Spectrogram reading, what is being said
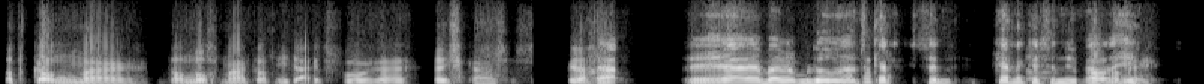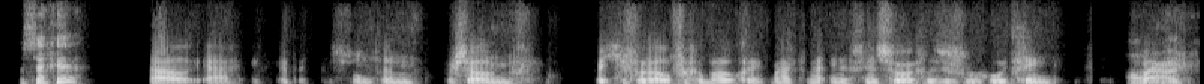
dat kan, maar dan nog maakt dat niet uit voor eh, deze casus. Ja. Ja, maar ik bedoel, het, het, kennelijk is het nu wel Oh, oké. issue. Wat zeg je? Nou ja, ik, er stond een persoon een beetje voorover gebogen. Ik maakte me enigszins zorgen, dus ik vroeg hoe het ging. Oh, Maar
